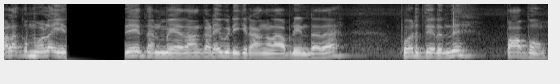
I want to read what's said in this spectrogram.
வழக்கம் போல் இதே தன்மையை தான் கடைபிடிக்கிறாங்களா அப்படின்றத பொறுத்திருந்து பார்ப்போம்.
